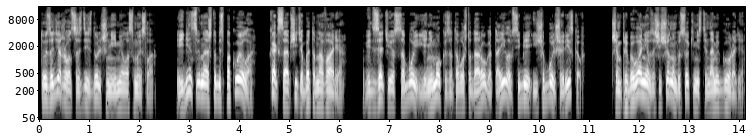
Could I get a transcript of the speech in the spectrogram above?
то и задерживаться здесь дольше не имело смысла. Единственное, что беспокоило, как сообщить об этом Наваре. Ведь взять ее с собой я не мог из-за того, что дорога таила в себе еще больше рисков, чем пребывание в защищенном высокими стенами городе.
